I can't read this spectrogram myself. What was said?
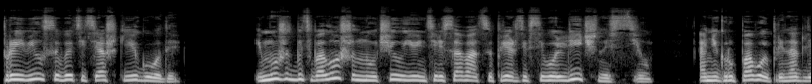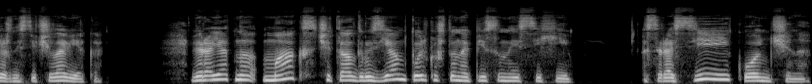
проявился в эти тяжкие годы. И, может быть, Волошин научил ее интересоваться прежде всего личностью, а не групповой принадлежностью человека. Вероятно, Макс читал друзьям только что написанные стихи. «С Россией кончено.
